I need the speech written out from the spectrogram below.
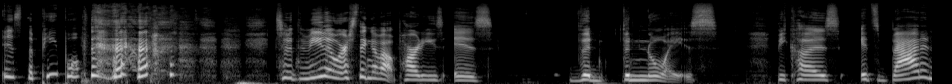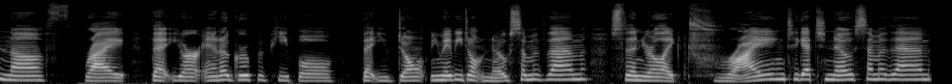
Is the people. to me the worst thing about parties is the the noise because it's bad enough right? That you're in a group of people that you don't you maybe don't know some of them. So then you're like trying to get to know some of them.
